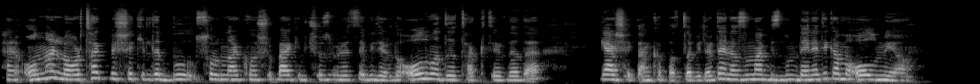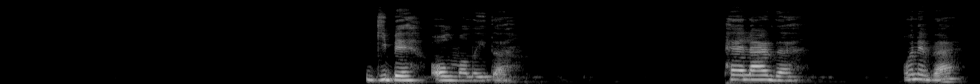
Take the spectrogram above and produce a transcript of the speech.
hani onlarla ortak bir şekilde bu sorunlar konuşup belki bir çözüm üretebilirdi. Olmadığı takdirde de gerçekten kapatılabilirdi. En azından biz bunu denedik ama olmuyor gibi olmalıydı. P'ler de. O ne be?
